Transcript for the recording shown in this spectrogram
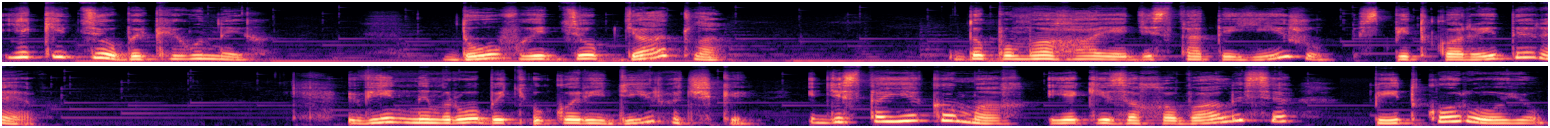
які дзьобики у них. Довгий дзьоб дятла допомагає дістати їжу з-під кори дерев. Він ним робить у корі дірочки і дістає комах, які заховалися під корою.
